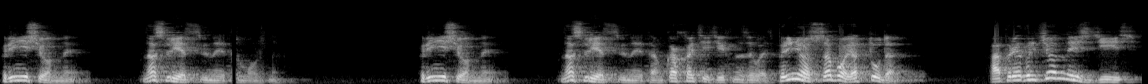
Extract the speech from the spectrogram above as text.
Принесенные. Наследственные это можно. Принесенные. Наследственные, там, как хотите их называть. Принес с собой оттуда. А приобретенные здесь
